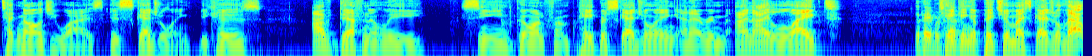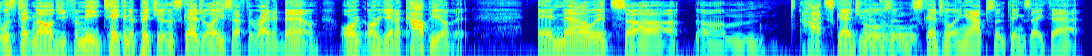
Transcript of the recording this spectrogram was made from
technology-wise, is scheduling because I've definitely seen going from paper scheduling, and I rem- and I liked The paper taking a picture of my schedule. That was technology for me. Taking a picture of the schedule. I used to have to write it down or or get a copy of it. And now it's uh, um, HotSchedules, and scheduling apps and things like that.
